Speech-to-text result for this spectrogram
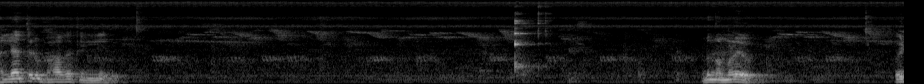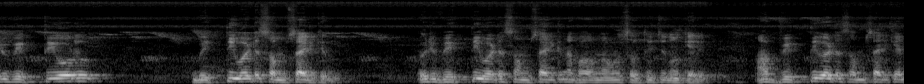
അല്ലാത്തൊരു ഭാഗത്തില്ല ഇത്? ഇപ്പം നമ്മൾ ഒരു വ്യക്തിയോട് വ്യക്തിയുമായിട്ട് സംസാരിക്കുന്നു. ഒരു വ്യക്തിയുമായിട്ട് സംസാരിക്കുന്ന ഭാഗം നമ്മൾ ശ്രദ്ധിച്ചു നോക്കിയാൽ ആ വ്യക്തിയുമായിട്ട് സംസാരിക്കാൻ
